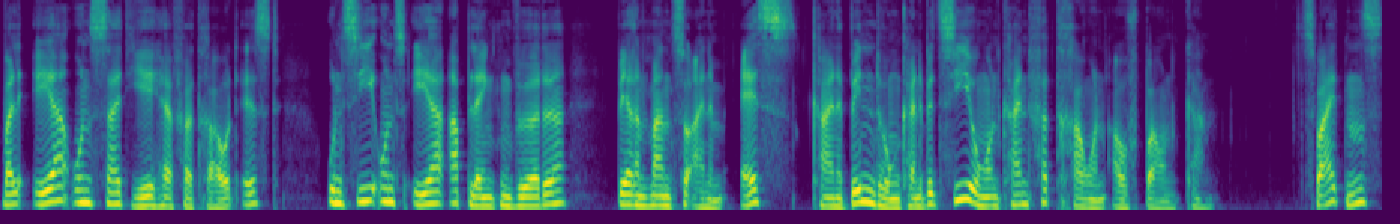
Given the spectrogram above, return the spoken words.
weil er uns seit jeher vertraut ist und sie uns eher ablenken würde, während man zu einem Es keine Bindung, keine Beziehung und kein Vertrauen aufbauen kann. Zweitens,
